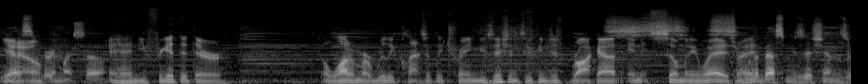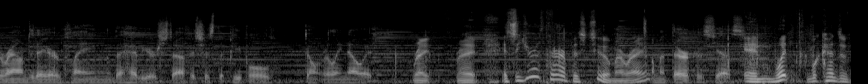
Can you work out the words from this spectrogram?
you yes, know? very much so. and you forget that they're a lot of them are really classically trained musicians who can just rock out in so many ways, Some right? of the best musicians around today are playing the heavier stuff. It's just that people don't really know it. Right, right. And so you're a therapist too, am I right? I'm a therapist, yes. And what what kinds of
